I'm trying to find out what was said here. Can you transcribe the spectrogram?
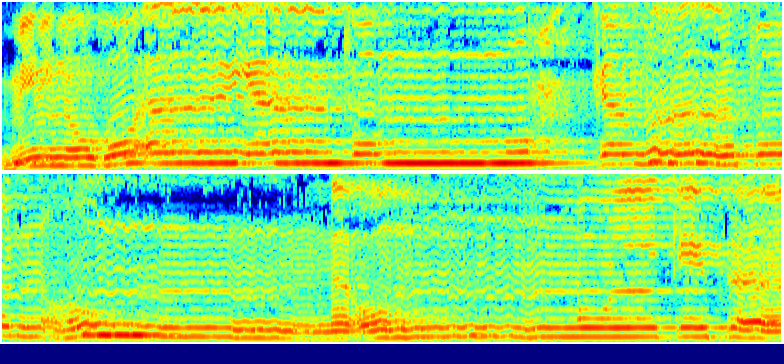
منه آيات محكمات هن أم الكتاب.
